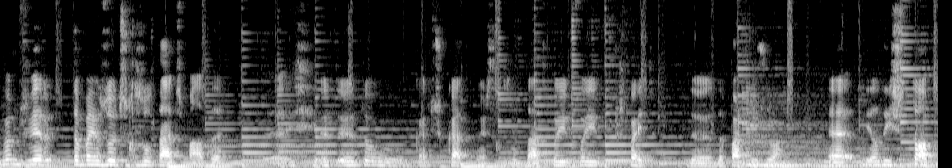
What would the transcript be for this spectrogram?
vamos ver também os outros resultados, malta eu estou um bocado chocado com este resultado. Foi, foi perfeito da, parte do João. Uh, ele diz top,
